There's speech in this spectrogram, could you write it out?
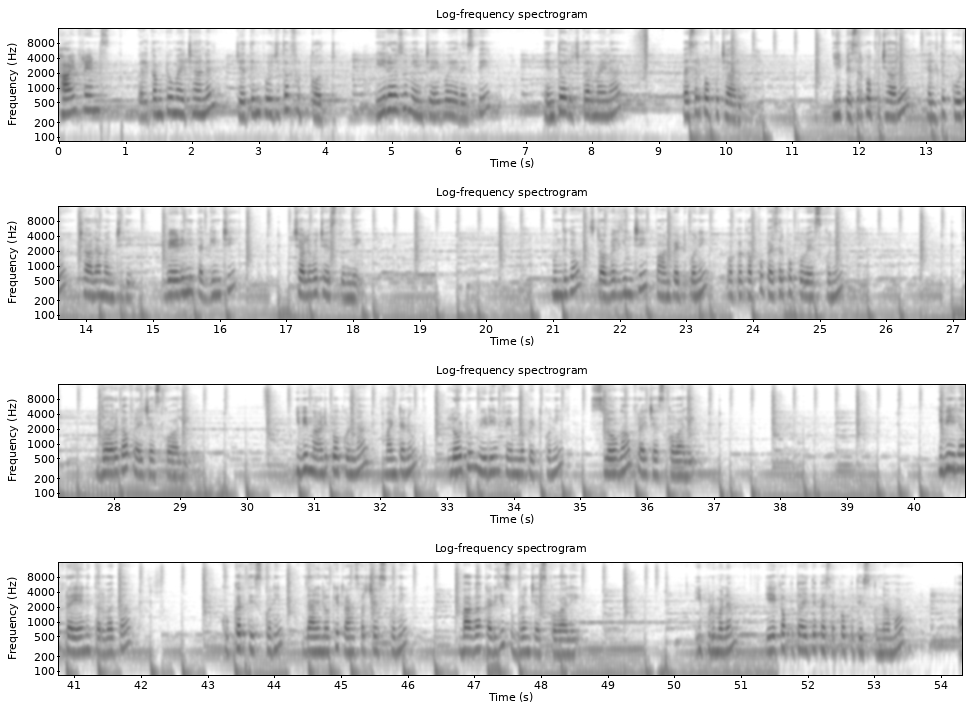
Hi friends welcome to my channel Jatin Poojitha food court. ఈరోజు మేము చేయబోయే recipe ఎంతో రుచికరమైన పెసరపప్పు చారు. ఈ పెసరపప్పు చారు హెల్త్కి కూడా చాలా మంచిది. వేడిని తగ్గించి చలువ చేస్తుంది. ముందుగా స్టవ్ వెలిగించి పాన్ పెట్టుకొని ఒక కప్పు పెసరపప్పు వేసుకొని దోరగా ఫ్రై చేసుకోవాలి. ఇవి మాడిపోకుండా మంటను లో టు మీడియం ఫ్లేమ్లో పెట్టుకొని స్లోగా ఫ్రై చేసుకోవాలి. ఇవి ఇలా ఫ్రై అయిన తర్వాత కుక్కర్ తీసుకొని దానిలోకి ట్రాన్స్ఫర్ చేసుకొని బాగా కడిగి శుభ్రం చేసుకోవాలి. ఇప్పుడు మనం ఏ కప్పుతో అయితే పెసరపప్పు తీసుకున్నామో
